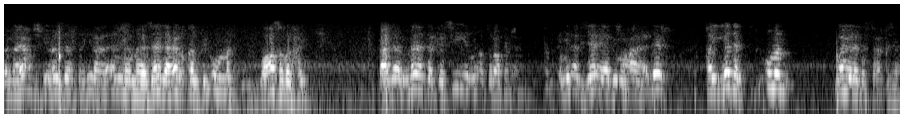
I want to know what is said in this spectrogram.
فما يحدث في غزة دليل على أن ما زال عرقا في الأمة وعصبا حي. بعد أن مات كثير من أطرافها ومن أجزائها بمعاهدات قيدت الأمم وهي لا تستحق ذلك.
